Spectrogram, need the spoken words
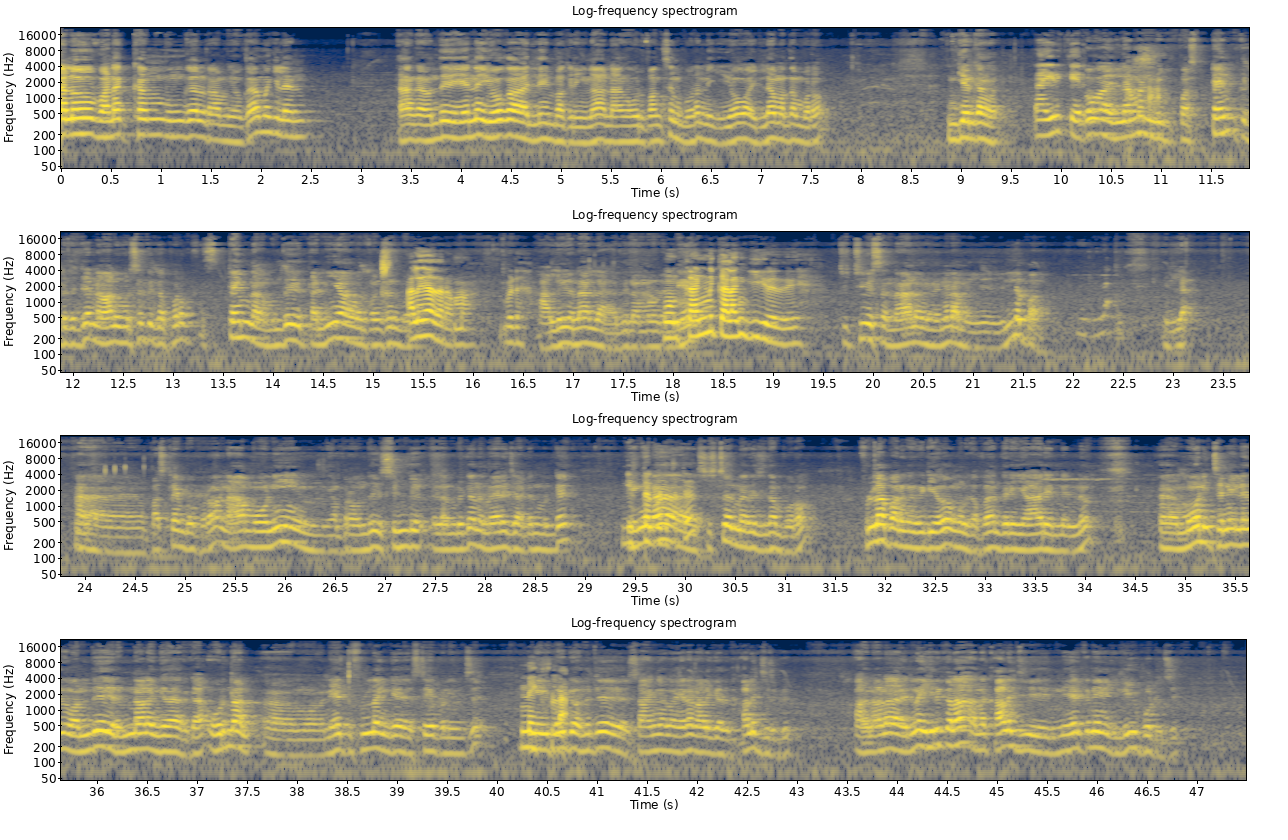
Hello வணக்கம். உங்கள் ராம் யோகா மகிழன். நாங்கள் வந்து என்ன யோகா இல்லைன்னு பார்க்குறீங்களா நாங்கள் ஒரு ஃபங்க்ஷன் போகிறோம் இன்னைக்கு யோகா இல்லாமல் தான் போகிறோம் இங்கே இருக்காங்க. நான் இருக்கேன் யோகா இல்லாமல் இன்னைக்கு ஃபஸ்ட் டைம் கிட்டத்தட்ட நாலு வருஷத்துக்கு அப்புறம் ஃபஸ்ட் டைம் நாங்கள் வந்து தனியாக ஒரு ஃபங்க்ஷன் போகிறோம் அழுகாதரம்மா விடு. அழுகலாம் இல்லை அது நம்மளோட கண்ணு கலங்கிக்கிறது சுச்சுவேஷன் நானும் என்ன நம்ம இல்லைப்பா. இல்லை. ஃபஸ்ட் டைம் போகிறோம் நான் மோனி அப்புறம் வந்து சிண்டு எல்லாம் போயிட்டு அந்த மேரேஜ் அட்டன் பண்ணிட்டு எங்கன்னா சிஸ்டர் மேரேஜ் தான் போகிறோம் ஃபுல்லாக பாருங்கள் வீடியோ உங்களுக்கு அப்போ தான் தெரியும் யார் என்னன்னு. மோனி சென்னையிலேருந்து வந்து ரெண்டு நாள் இங்கே தான் இருக்கா? ஒரு நாள். நேற்று ஃபுல்லாக இங்கே ஸ்டே பண்ணிருந்துச்சு. இன்னைக்கு போயிட்டு வந்துட்டு சாயங்காலம் ஏன்னா நாளைக்கு அது காலேஜ் இருக்குது அதனால எல்லாம் இருக்கலாம் ஆனால் காலேஜ் ஏற்கனவே இன்னைக்கு லீவ் போட்டுருச்சு.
